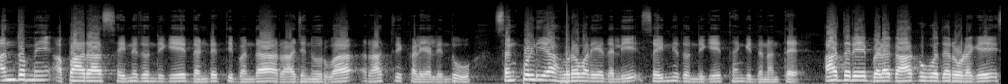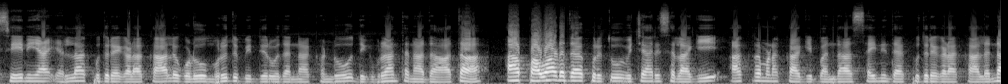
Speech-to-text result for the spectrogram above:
ಅಂದೊಮ್ಮೆ ಅಪಾರ ಸೈನ್ಯದೊಂದಿಗೆ ದಂಡೆತ್ತಿ ಬಂದ ರಾಜನೂರ್ವ ರಾತ್ರಿ ಕಳೆಯಲೆಂದು ಸಂಕೊಳ್ಳಿಯ ಹೊರವಲಯದಲ್ಲಿ ಸೈನ್ಯದೊಂದಿಗೆ ತಂಗಿದ್ದನಂತೆ. ಆದರೆ ಬೆಳಗಾಗುವುದರೊಳಗೆ ಸೇನೆಯ ಎಲ್ಲಾ ಕುದುರೆಗಳ ಕಾಲುಗಳು ಮುರಿದು ಬಿದ್ದಿರುವುದನ್ನು ಕಂಡು ದಿಗ್ಭ್ರಾಂತನಾದ ಆತ ಆ ಪವಾಡದ ಕುರಿತು ವಿಚಾರಿಸಲಾಗಿ ಆಕ್ರಮಣಕ್ಕಾಗಿ ಬಂದ ಸೈನ್ಯದ ಕುದುರೆಗಳ ಕಾಲನ್ನ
